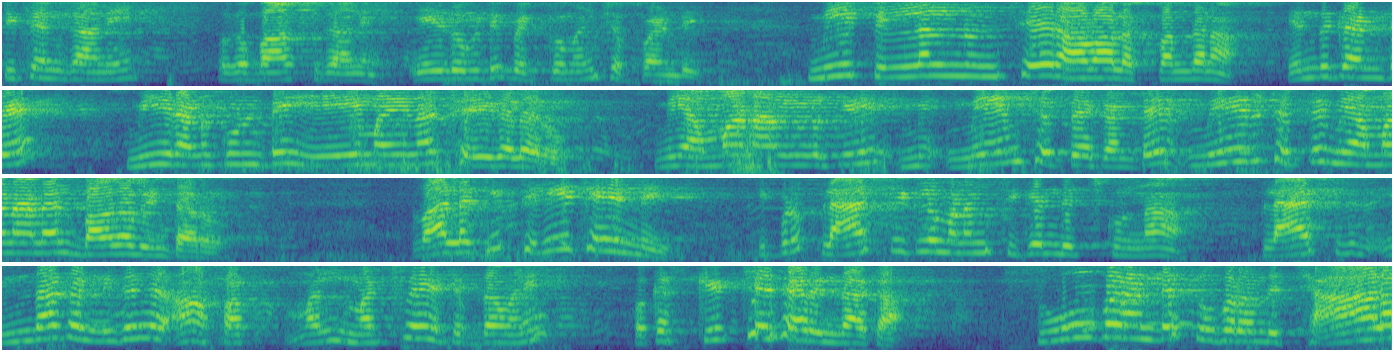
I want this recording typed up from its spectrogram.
టిఫిన్ కానీ ఒక బాక్స్ కానీ ఏదో ఒకటి పెట్టుకోమని చెప్పండి. మీ పిల్లల నుంచే రావాల స్పందన. ఎందుకంటే మీరు అనుకుంటే ఏమైనా చేయగలరు. మీ అమ్మా నాన్నలకి మేము చెప్పే కంటే మీరు చెప్తే మీ అమ్మా నాన్నలు బాగా వింటారు. వాళ్ళకి తెలియచేయండి. ఇప్పుడు ప్లాస్టిక్లో మనం చికెన్ తెచ్చుకున్నా ప్లాస్టిక్ ఇందాక నిజంగా ఫస్ట్ మళ్ళీ మర్చిపోయా చెప్దామని ఒక స్కిట్ చేశారు ఇందాక. సూపర్ అంటే సూపర్ ఉంది. చాలా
